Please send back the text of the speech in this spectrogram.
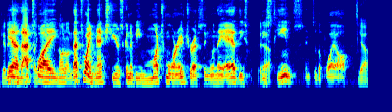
get in. Yeah, that's Like, why. no, no, no. That's why next year's going to be much more interesting when they add these Yeah. these teams into the playoff. Yeah.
